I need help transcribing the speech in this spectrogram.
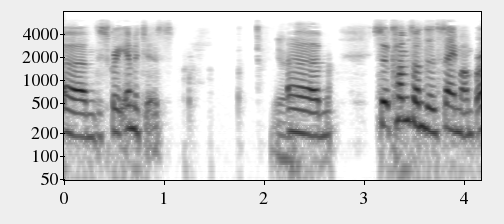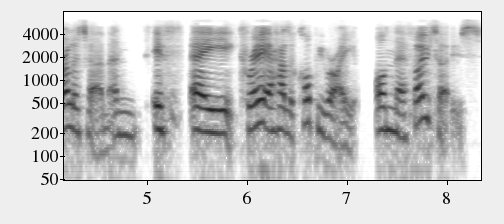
um, discrete images. Yeah. Um, so it comes under the same umbrella term. And if a creator has a copyright on their photos,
